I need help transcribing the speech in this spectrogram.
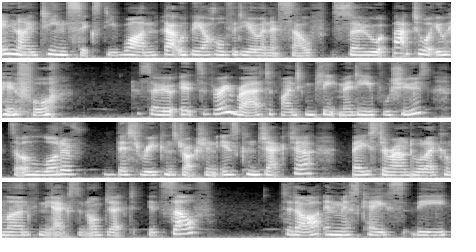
in 1961. That would be a whole video in itself, so back to what you're here for. So it's very rare to find complete medieval shoes, so a lot of this reconstruction is conjecture based around what I can learn from the extant object itself. Ta-da, in this case the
